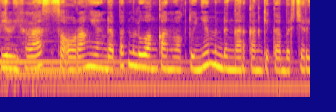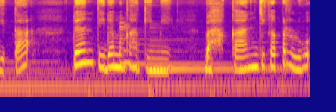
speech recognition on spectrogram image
Pilihlah seseorang yang dapat meluangkan waktunya mendengarkan kita bercerita dan tidak menghakimi. Bahkan jika perlu,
